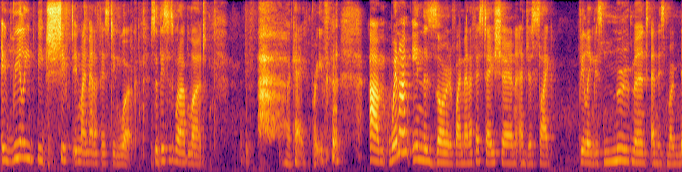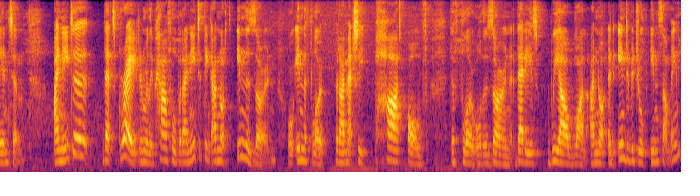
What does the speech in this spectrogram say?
a really big shift in my manifesting work. So this is what I've learned. okay, breathe. um, when I'm in the zone of my manifestation and just like feeling this movement and this momentum, I need to that's great and really powerful, but I need to think I'm not in the zone or in the flow, but I'm actually part of the flow or the zone. That is, we are one. I'm not an individual in something.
